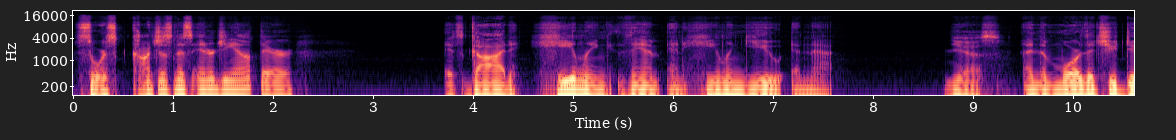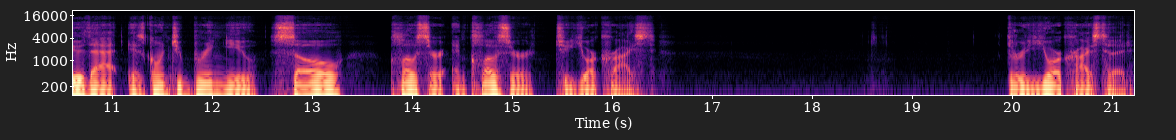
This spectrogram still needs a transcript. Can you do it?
source consciousness energy out there it's god healing them and healing you in that Yes. and the more that you do that is going to bring you so closer and closer to your Christ through your Christhood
